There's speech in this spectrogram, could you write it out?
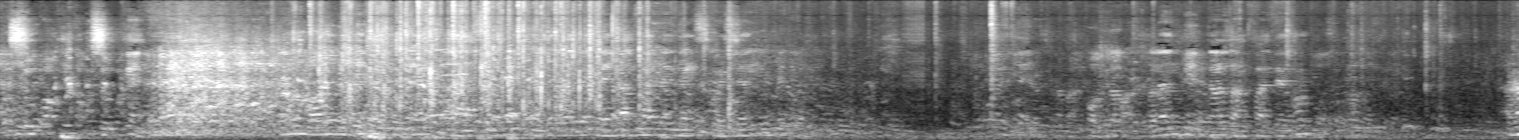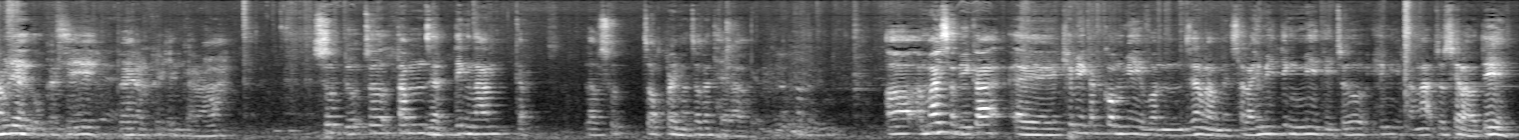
subok tay tong subok kan. Ano mo ang mipi tay tong la sa sa next question. Okay, 我能变得长发点吗？Na sa fatin. ram lian u kasi pera krikin kara so do cho tam zat ding lan ka lao su cho pai ma cho ka thela a amai sabi ka e khemi kan kom mi von jang la men sala hemi ding mi ti cho hemi kanga cho se lao te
